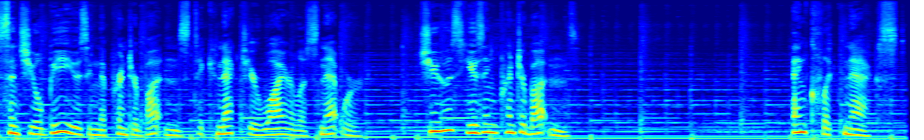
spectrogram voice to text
Since you'll be using the printer buttons to connect to your wireless network, choose Using Printer Buttons and click Next.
